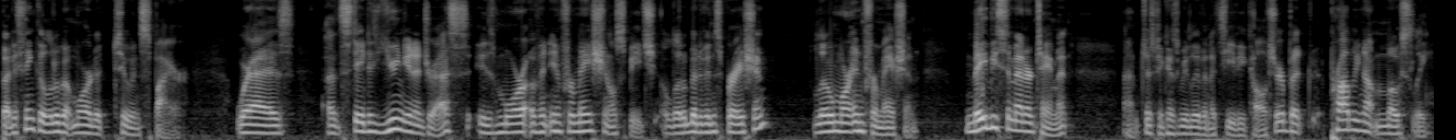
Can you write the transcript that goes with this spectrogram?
but I think a little bit more to, to inspire. Whereas a State of Union address is more of an informational speech, a little bit of inspiration, a little more information, maybe some entertainment, um, just because we live in a TV culture, but probably not mostly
